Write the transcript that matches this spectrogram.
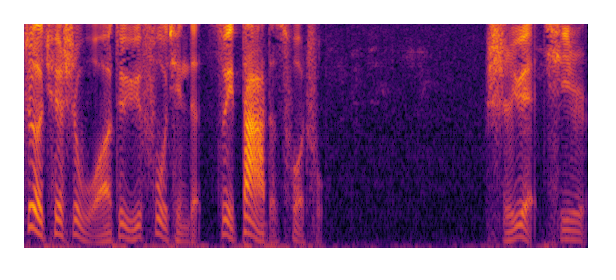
这却是我对于父亲的最大的错处。十月七日，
